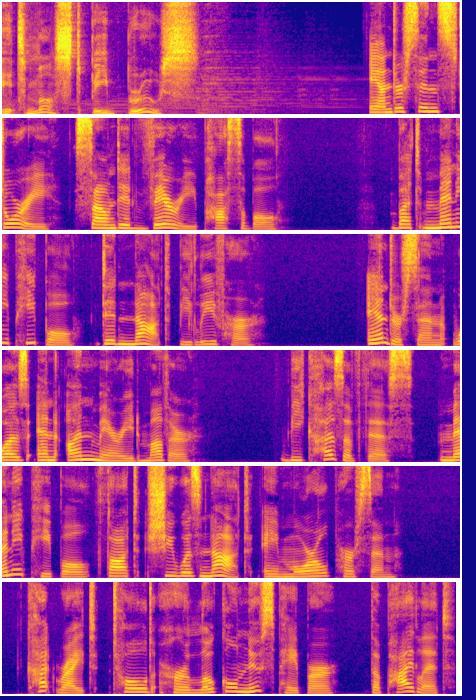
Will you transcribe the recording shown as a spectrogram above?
it must be Bruce. Anderson's story sounded very possible. But many people did not believe her. Anderson was an unmarried mother. Because of this, many people thought she was not a moral person. Cutright told her local newspaper, The Pilot,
